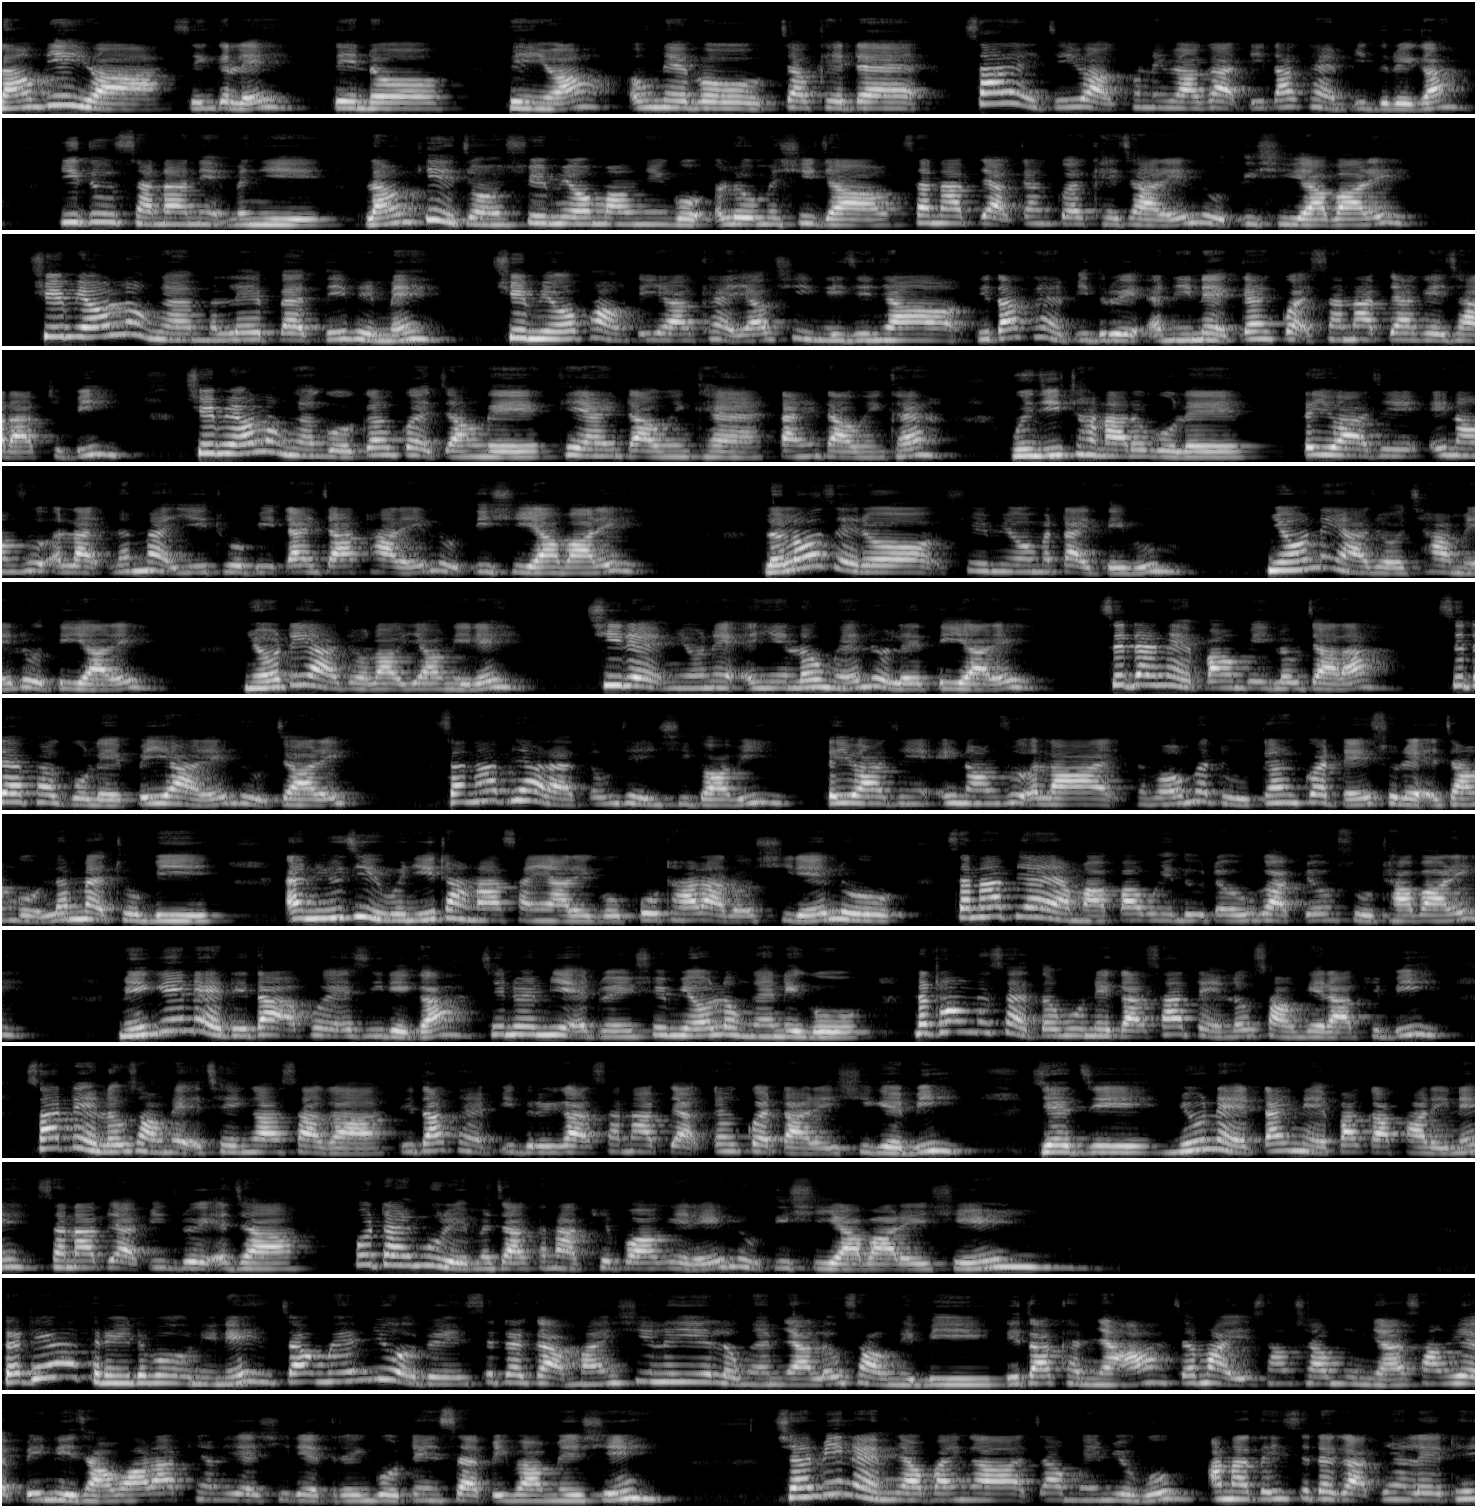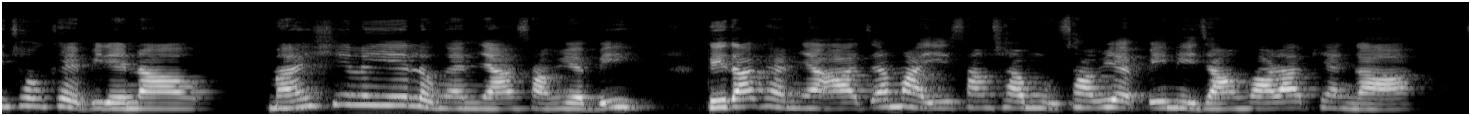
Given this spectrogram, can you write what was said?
လောင်ပြည့်ရွာစင်ကလေးတင်တော် ပင်ရွာအုံနေဘုတ်ကြောက်ခဲတက်စတဲ့ကြီးရွာခုနှစ်ရွာကဒေသခံပြည်သူတွေကပြည်သူဆန္ဒနဲ့မညီလောင်းပြေကျော်ရွှေမျောမောင်းခြင်းကိုအလိုမရှိကြောင်းဆန္ဒပြကန့်ကွက်ခဲ့ကြတယ်လို့သိရှိရပါတယ်။ရွှေမျောလုပ်ငန်းမလဲပတ်သေးပေမဲ့ရွှေမျောဖောင်တရားခန့်ရောက်ရှိနေခြင်းကြောင့်ဒေသခံပြည်သူတွေအနေနဲ့ကန့်ကွက်ဆန္ဒပြခဲ့ကြတာဖြစ်ပြီးရွှေမျောလုပ်ငန်းကိုကန့်ကွက်ကြောင်းလေခရိုင်တာဝန်ခံတိုင်းတာဝန်ခံဝင်ကြီးဌာနတို့ကိုလည်း တရွာချင်းအိမ်အောင်စုအလိုက်လက်မှတ်ရေးထိုးပြီးတိုင်ကြားထားတယ်လို့သိရှိရပါတယ်။လောလောဆယ်တော့ရွှေမျောမတိုက်သေးဘူး။မျော200ကျော်ချမယ်လို့သိရတယ်။မျော100ကျော်လောက်ရောက်နေတယ်။ရှိတဲ့မျောနဲ့အရင်လုံးမယ်လို့လည်းသိရတယ်။စစ်တပ်နဲ့ပေါင်းပြီးလောက်ကြတာ။စစ်တပ်ဘက်ကိုလည်းပေးရတယ်လို့ကြားတယ်။ ဆန္ဒပြတာ၃ချိန်ရှိသွားပြီ။တရွာချင်းအိမ်အောင်စုအလိုက်သဘောမတူကန့်ကွက်တယ်ဆိုတဲ့အကြောင်းကိုလက်မှတ်ထိုးပြီး NUG ဝန်ကြီးဌာနဆိုင်ရာတွေကိုပို့ထားတာတော့ရှိတယ်လို့ဆန္ဒပြရမှာပါဝင်သူတအုပ်ကပြောဆိုထားပါတယ်။မင်းကင်းတဲ့ဒေတာအဖွဲ့အစည်းတွေကချင်းတွင်းမြစ်အတွင်းရွှေမျောလုပ်ငန်းတွေကို2023ခုနှစ်ကစတင်လှုပ်ဆောင်ခဲ့တာဖြစ်ပြီးစတင်လှုပ်ဆောင်တဲ့အချိန်ကစကဒေတာခံပြည်သူတွေကဆန္ဒပြကန့်ကွက်တာတွေရှိခဲ့ပြီးရဲကြီးမြို့နယ်တိုက်နယ်ပကဖာတွေနဲ့ဆန္ဒပြပြည်သူတွေအကြား ပို့တိုက်မှုတွေမကြာခဏဖြစ်ပွားခဲ့တယ်လို့သိရှိရပါတယ်ရှင်။တတိယသတင်းတစ်ပုဒ်အနေနဲ့ကြောင်မဲမြို့အတွင်းစစ်တပ်ကမိုင်းရှင်းလင်းရေးလုပ်ငန်းများလှုပ်ဆောင်နေပြီးဒေသခံများအားကျန်းမာရေးဆောင်ရှောက်မှုများဆောင်ရွက်ပေးနေကြဝါဒဖြန့်လျက်ရှိတဲ့သတင်းကိုတင်ဆက်ပေးပါမယ်ရှင်။ရှမ်းပြည်နယ်မြောက်ပိုင်းကကြောင်မဲမြို့ကိုအာဏာသိမ်းစစ်တပ်ကပြန်လည်ထိန်းချုပ်ခဲ့ပြီးတဲ့နောက်မိုင်းရှင်းလင်းရေးလုပ်ငန်းများဆောင်ရွက်ပြီးဒေသခံများအားကျန်းမာရေးဆောင်ရှောက်မှုဆောင်ရွက်ပေးနေကြောင်းဝါဒဖြန့်က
